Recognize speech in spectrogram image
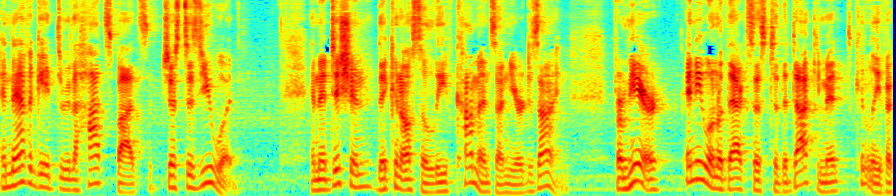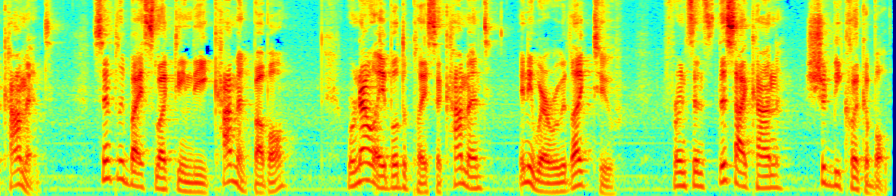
and navigate through the hotspots just as you would. In addition, they can also leave comments on your design. From here, anyone with access to the document can leave a comment. Simply by selecting the comment bubble, we're now able to place a comment anywhere we would like to. For instance, this icon should be clickable.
